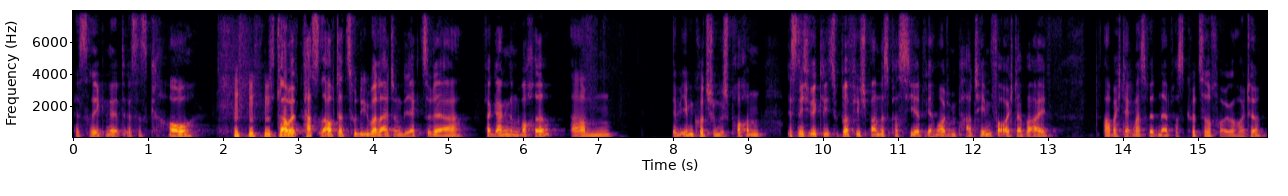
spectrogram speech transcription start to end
Es regnet, es ist grau. ich glaube, passend auch dazu die Überleitung direkt zu der vergangenen Woche. Ähm, wir haben eben kurz schon gesprochen, ist nicht wirklich super viel Spannendes passiert. Wir haben heute ein paar Themen für euch dabei, aber ich denke mal, es wird eine etwas kürzere Folge heute.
